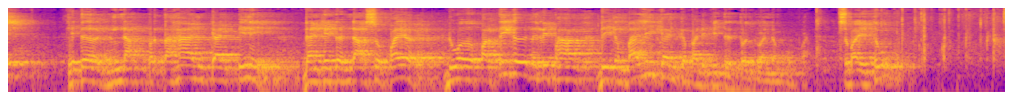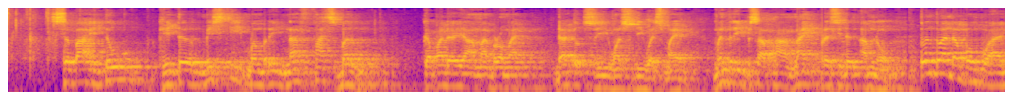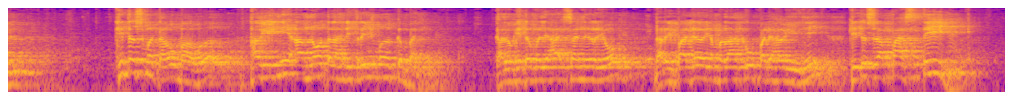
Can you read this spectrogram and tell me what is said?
kita hendak pertahankan ini. Dan kita hendak supaya dua per tiga negeri Pahang dikembalikan kepada kita tuan-tuan dan puan sebab itu sebab itu kita mesti memberi nafas baru kepada Yang Amat Berhormat Datuk Seri Wan Sri Wesmail Menteri Besar Pahang naik Presiden UMNO. Tuan-tuan dan puan kita semua tahu bahawa hari ini UMNO telah diterima kembali. Kalau kita melihat senario daripada yang berlaku pada hari ini, kita sudah pasti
